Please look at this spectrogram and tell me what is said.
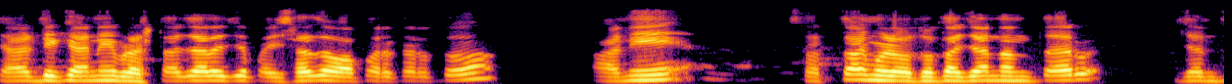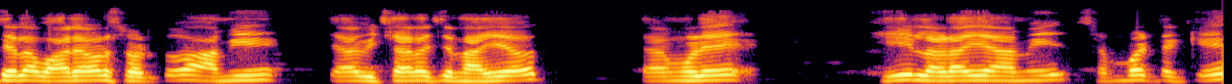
त्या ठिकाणी भ्रष्टाचाराच्या पैशाचा वापर करतो आणि सत्ता मिळवतो. त्याच्यानंतर जनतेला वाऱ्यावर सोडतो. आम्ही त्या विचाराचे नाही आहोत. त्यामुळे ही लढाई आम्ही शंभर टक्के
